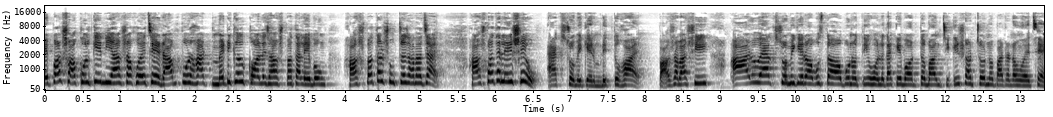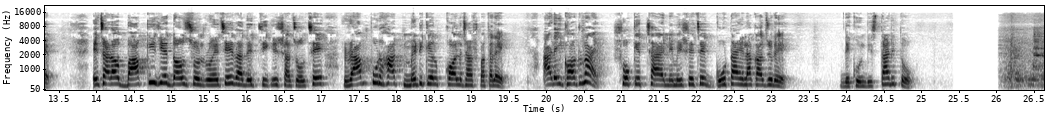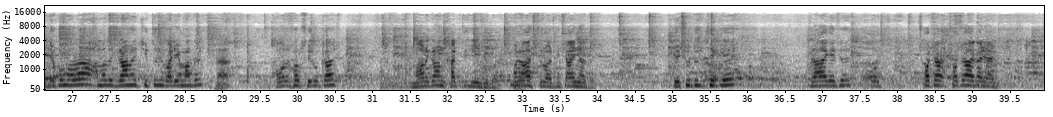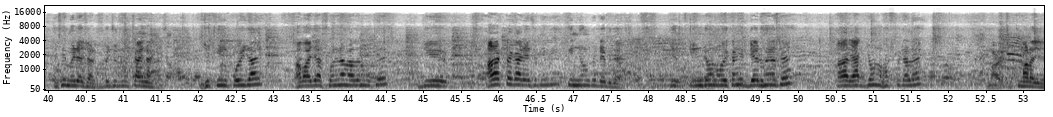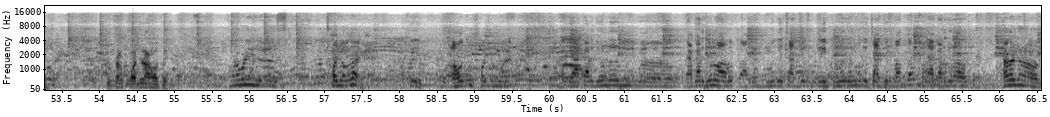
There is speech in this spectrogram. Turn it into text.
এরপর সকলকে নিয়ে আসা হয়েছে রামপুরহাট মেডিকেল কলেজ হাসপাতাল এবং হাসপাতাল সূত্রে জানা যায়, হাসপাতালে এসেও এক শ্রমিকের মৃত্যু হয়। পাশাপাশি আরও এক শ্রমিকের অবস্থা অবনতি হলে তাকে বর্তমান চিকিৎসার জন্য পাঠানো হয়েছে। এছাড়াও বাকি যে দশজন রয়েছে তাদের চিকিৎসা চলছে রামপুরহাট মেডিকেল কলেজ হাসপাতালে। আর এই ঘটনায় শোকের ছায়া নেমে এসেছে গোটা এলাকা জুড়ে। দেখুন বিস্তারিত। দেখুন ওরা আমাদের গ্রামে চিতুরি বাড়ি আমাদের। হ্যাঁ। আমাদের সব শিরু কাজ মারগ্রাম খাটতে গিয়েছিল। মানে আসছিল আর কি চায়নাতে। পেছুদিক থেকে প্রায় গেছে ছটা ছটা গাড়ি আর কি। এসে মেরেছে আর কি। পেছুদিক চায়নাকে ঝিটকিনি পড়ে যায় আবার যা শুনলাম তাদের মুখে যে আর একটা গাড়ি এসে নাকি তিনজনকে ডেবে দেয়। তিন- তিনজন ওইখানে ডেড হয়েছে আর একজন হসপিটালে মারা গেছে। মারা টোটাল কজন আহত হয়েছিল মোটামুটি ছজন নয়। আহত ছজন নয়। মানে এগারো জনের আহ, এগারো জন আহত এগারোর মধ্যে চারজন এই পনেরো জন মধ্যে চারজন বাদ দাও মানে এগারো জন আহত। এগারো জন আহত।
